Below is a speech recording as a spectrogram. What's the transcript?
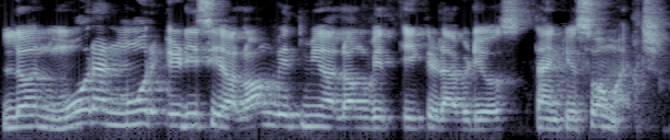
learn more and more EDC along with me along with Ekeeda videos. Thank you so much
